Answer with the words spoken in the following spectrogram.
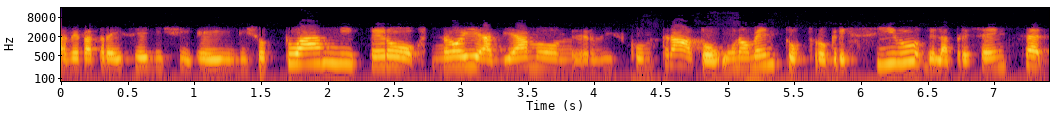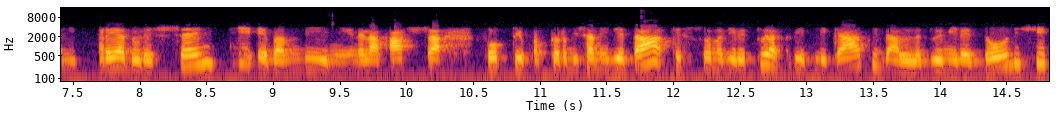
aveva tra i 16 e i 18 anni, però noi abbiamo riscontrato un aumento progressivo della presenza di preadolescenti e bambini nella fascia sotto i 14 anni di età che sono addirittura triplicati dal 2012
